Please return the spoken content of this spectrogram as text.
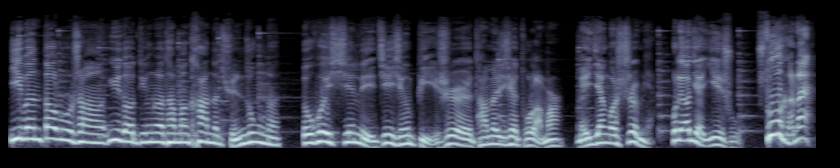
一般道路上遇到盯着他们看的群众呢，都会心里进行鄙视，他们这些土老帽没见过世面，不了解艺术，俗不可耐。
